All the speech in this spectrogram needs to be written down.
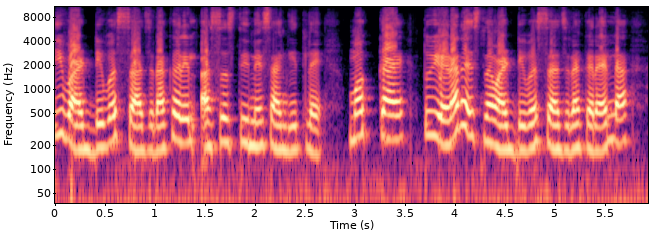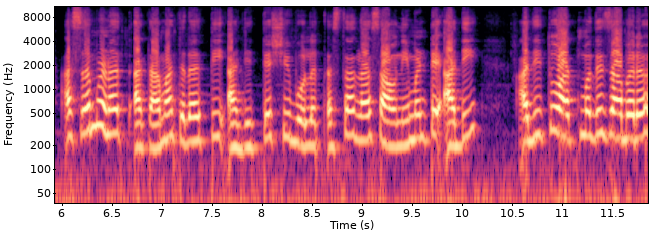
ती वाढदिवस साजरा करेल असंच तिने सांगितलंय. मग काय? तू येणार आहेस ना वाढदिवस साजरा करायला? असं म्हणत आता मात्र ती आदित्यशी बोलत असताना सावनी म्हणते आधी आधी तू आतमध्ये जा बरं.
